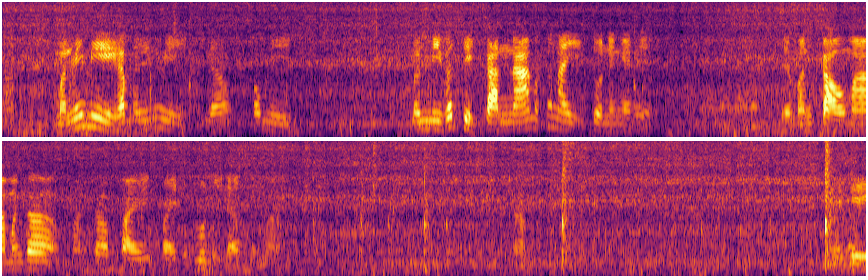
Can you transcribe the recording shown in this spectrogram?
อะมันไม่มีครับมันไม่มีแล้วเขามี มันมีพลาสติกกันน้ำข้างในอีกตัวหนึงไงพี่เดี๋ยวมันเก่ามามันก็มันก็ไปไปทุกรุ่นอยู่แล้วถูกไหมครับถ้าดี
